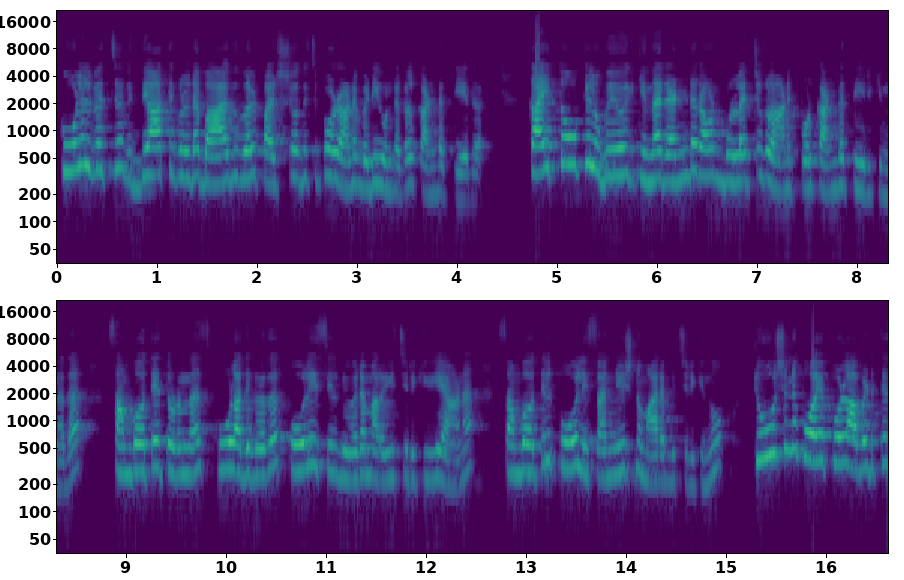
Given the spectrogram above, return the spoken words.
സ്കൂളിൽ വെച്ച് വിദ്യാർത്ഥികളുടെ ബാഗുകൾ പരിശോധിച്ചപ്പോഴാണ് വെടിയുണ്ടകൾ കണ്ടെത്തിയത്. കൈത്തോക്കിൽ ഉപയോഗിക്കുന്ന രണ്ട് റൗണ്ട് ബുള്ളറ്റുകളാണ് ഇപ്പോൾ കണ്ടെത്തിയിരിക്കുന്നത്. സംഭവത്തെ തുടർന്ന് സ്കൂൾ അധികൃതർ പോലീസിൽ വിവരം അറിയിച്ചിരിക്കുകയാണ്. സംഭവത്തിൽ പോലീസ് അന്വേഷണം ആരംഭിച്ചിരിക്കുന്നു. ട്യൂഷന് പോയപ്പോൾ അവിടുത്തെ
